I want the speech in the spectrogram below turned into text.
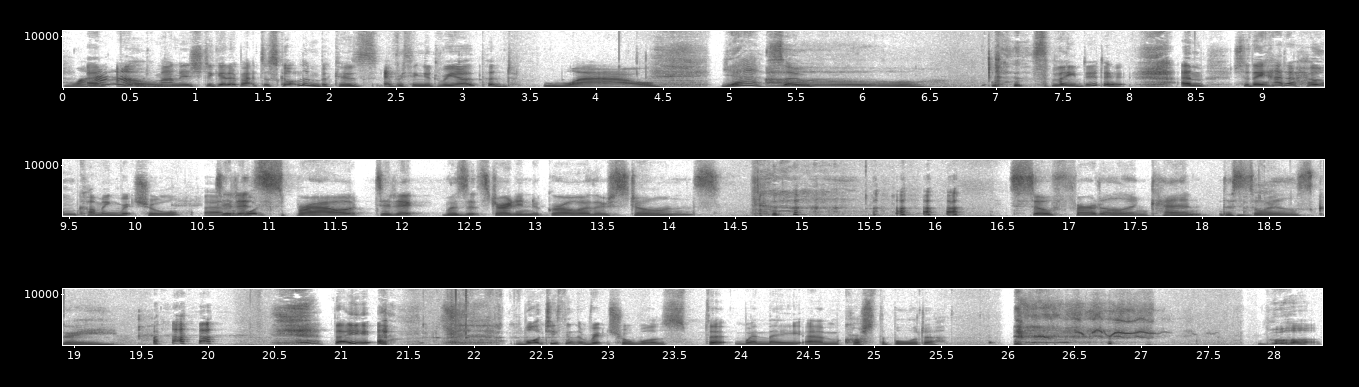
um, Wow. and managed to get it back to Scotland because everything had reopened. Wow. Yeah, so Oh. so they did it. Um, so they had a homecoming ritual. Um, Did it what- sprout? Did it was it starting to grow other stones? It's so fertile in Kent. The soil's great. they? what do you think the ritual was that when they um, crossed the border? what?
